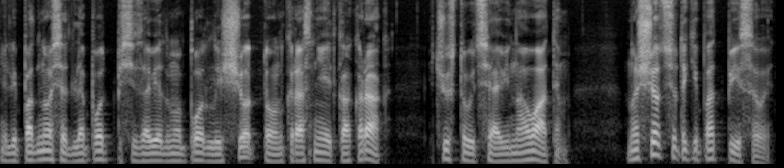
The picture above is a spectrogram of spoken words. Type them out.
или подносят для подписи заведомо подлый счет, то он краснеет как рак и чувствует себя виноватым. Но счет все-таки подписывает.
